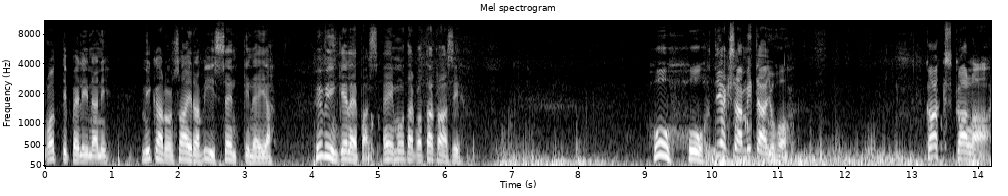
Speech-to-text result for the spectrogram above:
ottipelinä niin Mikadon saira 5 senttinen ja hyvin kelepas. Ei muuta kuin takaisin. Huh huh. Tiedätkö mitä Juho? Kaksi kalaa.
